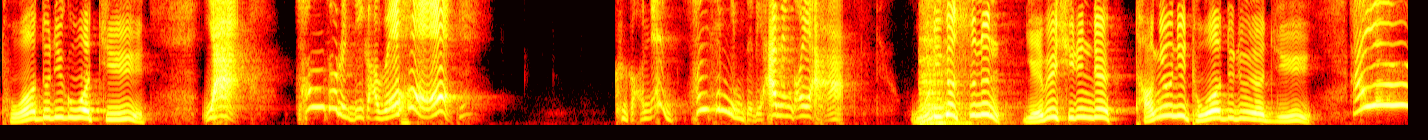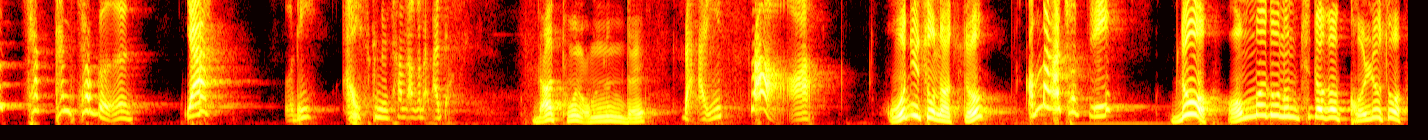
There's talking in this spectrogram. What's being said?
도와드리고 왔지. 야, 청소를 네가 왜 해? 그거는 선생님들이 하는 거야. 우리가 쓰는 예배실인데 당연히 도와드려야지. 착한 척은. 야, 우리 아이스크림 사 먹으러 가자. 나 돈 없는데. 나 있어. 어디서 났어? 엄마가 줬지. 너 엄마 돈 훔치다가 걸려서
